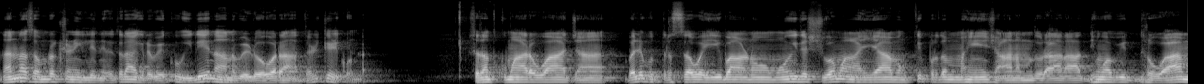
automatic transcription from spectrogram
ನನ್ನ ಸಂರಕ್ಷಣೆಯಲ್ಲಿ ನಿರತರಾಗಿರಬೇಕು. ಇದೇ ನಾನು ಬೇಡುವವರ ಅಂತೇಳಿ ಕೇಳಿಕೊಂಡ. ಸನತ್ಕುಮಾರ ಬಲಿಪುತ್ರ ಸ ವೈ ಬಾಣೋ ಮೋಹಿತ ಶಿವಮಾಯ ಮುಕ್ತಿಪ್ರದಂ ಮಹೇಶಾನಂ ದುರಾರಾಧ್ಯಮಪಿ ಧ್ರುವಾಂ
